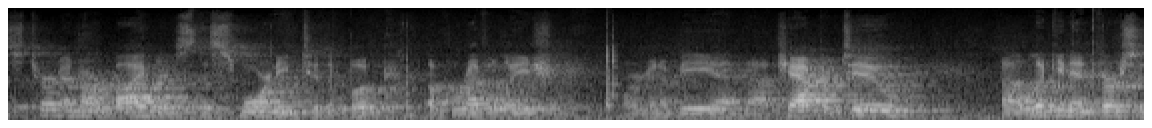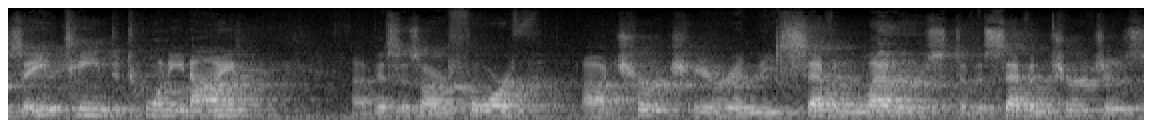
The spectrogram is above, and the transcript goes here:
Let's turn in our Bibles this morning to the book of Revelation. We're going to be in uh, chapter 2, uh, looking at verses 18 to 29. Uh, this is our fourth uh, church here in the seven letters to the seven churches.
